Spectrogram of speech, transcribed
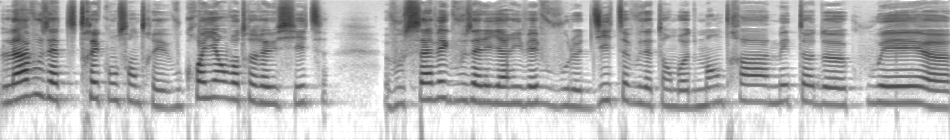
là, vous êtes très concentré, vous croyez en votre réussite, vous savez que vous allez y arriver, vous vous le dites, vous êtes en mode mantra, méthode couée, euh, euh,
